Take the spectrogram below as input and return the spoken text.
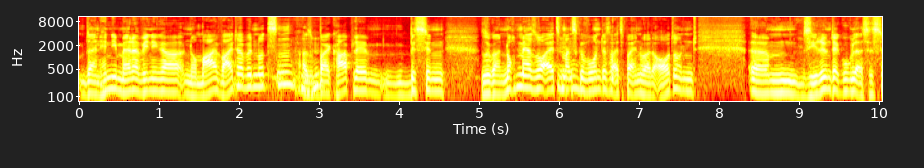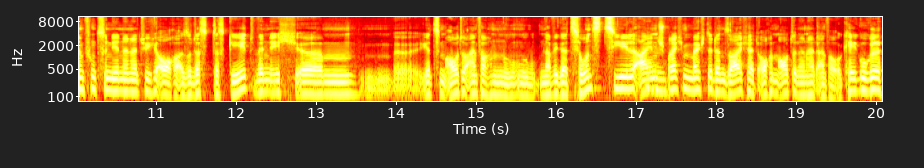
dein Handy mehr oder weniger normal weiter benutzen. Also mhm. bei CarPlay ein bisschen sogar noch mehr so, als man es mhm. gewohnt ist, als bei Android Auto. Und ähm, Siri und der Google Assistant funktionieren dann natürlich auch. Also das, das geht, wenn ich ähm, äh, jetzt im Auto einfach ein Navigationsziel mhm. einsprechen mhm. möchte, dann sage ich halt auch im Auto dann halt einfach, okay Google,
